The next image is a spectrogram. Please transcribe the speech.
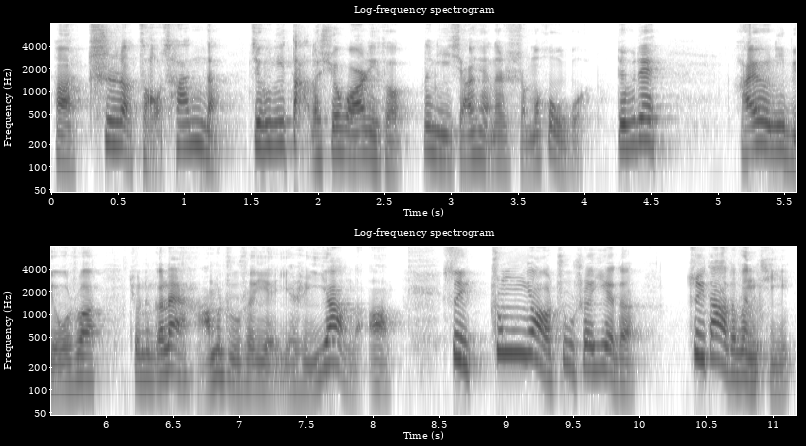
啊，吃的早餐的，结果你打到血管里头，那你想想那是什么后果，对不对？还有你比如说，就那个癞蛤蟆注射液也是一样的啊。所以中药注射液的最大的问题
